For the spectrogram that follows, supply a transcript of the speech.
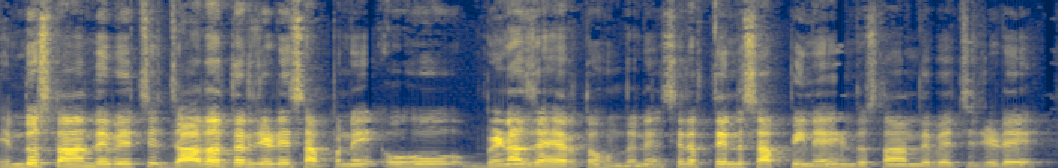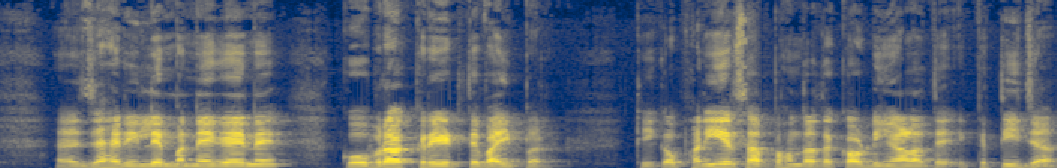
ਹਿੰਦੁਸਤਾਨ ਦੇ ਵਿੱਚ ਜ਼ਿਆਦਾਤਰ ਜਿਹੜੇ ਸੱਪ ਨੇ, ਉਹ ਬਿਨਾਂ ਜ਼ਹਿਰ ਤੋਂ ਹੁੰਦੇ ਨੇ। ਸਿਰਫ ਤਿੰਨ ਸੱਪ ਹੀ ਨੇ ਹਿੰਦੁਸਤਾਨ ਦੇ ਵਿੱਚ ਜਿਹੜੇ ਜ਼ਹਿਰੀਲੇ ਮੰਨੇ ਗਏ ਨੇ। ਕੋਬਰਾ, ਕ੍ਰੇਟ ਤੇ ਵਾਈਪਰ। ਠੀਕ ਆ, ਉਹ ਫਨੀਅਰ ਸੱਪ ਹੁੰਦਾ ਤੇ ਕੌਡੀਆਂ ਵਾਲਾ ਤੇ ਇੱਕ ਤੀਜਾ।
